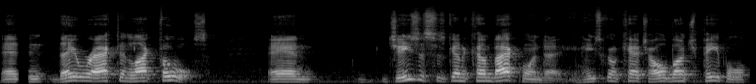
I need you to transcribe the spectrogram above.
and they were acting like fools. And Jesus is going to come back one day, and he's going to catch a whole bunch of people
